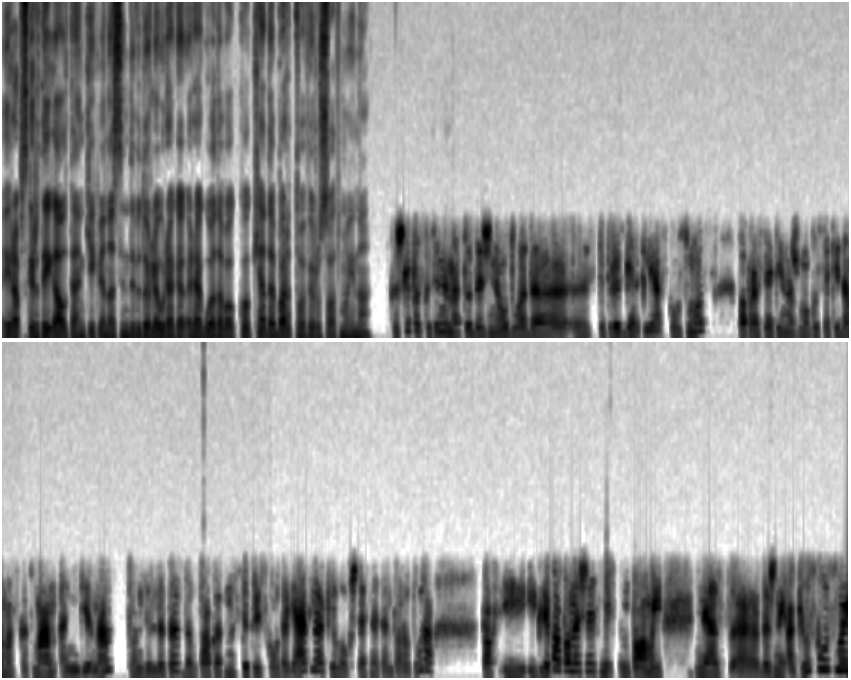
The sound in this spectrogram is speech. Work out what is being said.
ir apskritai gal ten kiekvienas individualiau reaguodavo. Kokia dabar to viruso atmaina? Kažkaip paskutiniu metu dažniau duoda e, stiprius gerklės skausmus. Paprastai ateina žmogus sakydamas, kad man angina, tonzilitas, dėl to, kad nustipriai skauda gerklę, kilo aukštesnė temperatūra, toks į, į gripą panašesni simptomai, nes e, dažnai akių skausmai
